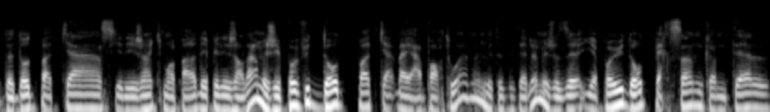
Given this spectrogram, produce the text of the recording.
de d'autres podcasts. Il y a des gens qui m'ont parlé d'épée légendaire, mais j'ai pas vu d'autres podcasts. Ben, à part toi, mais tu étais là, mais je veux dire, il n'y a pas eu d'autres personnes comme telles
